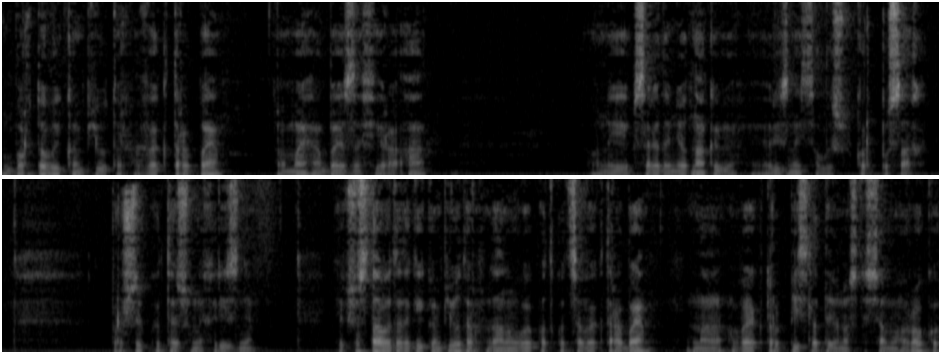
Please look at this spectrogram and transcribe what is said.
Бортовий комп'ютер Vectra B, Omega B, Zafira A. Вони всередині однакові, різниця лише в корпусах. Прошивки теж у них різні. Якщо ставити такий комп'ютер, в даному випадку це Vectra B на Vectra після 97-го року,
